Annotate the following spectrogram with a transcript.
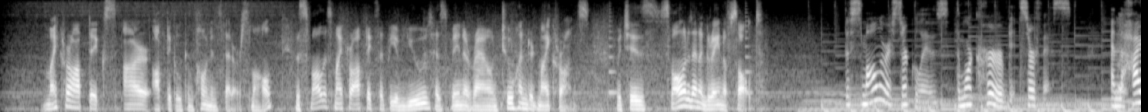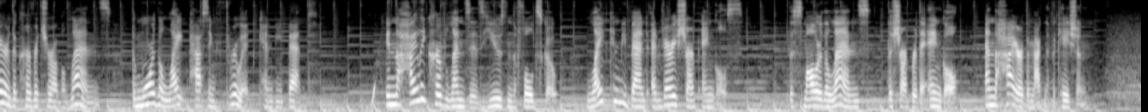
Micro-optics are optical components that are small. The smallest micro-optics that we have used has been around 200 microns, which is smaller than a grain of salt. The smaller a circle is, the more curved its surface. And the higher the curvature of a lens, the more the light passing through it can be bent. In the highly curved lenses used in the Foldscope, light can be bent at very sharp angles. The smaller the lens, the sharper the angle, and the higher the magnification.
